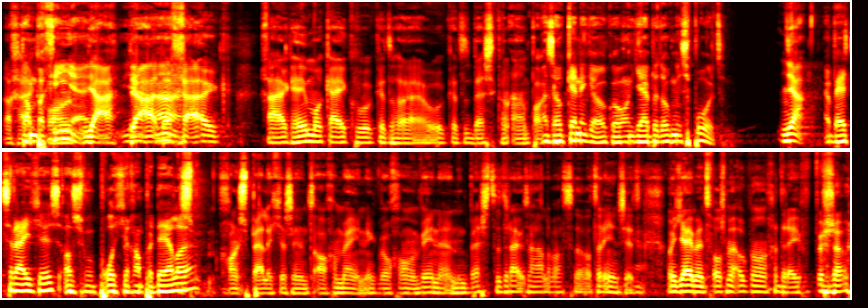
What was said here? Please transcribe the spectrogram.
dan ga Dan ik begin gewoon, je. Ja, ja, Ja. dan ga ik, ga ik helemaal kijken hoe ik het, eh, hoe ik het het beste kan Maar aanpakken. zo ken ik je ook wel, want jij hebt het ook met sport. Ja, En wedstrijdjes, als we een potje gaan padellen. S- Gewoon spelletjes in het algemeen. Ik wil gewoon winnen en het beste eruit halen wat, eh, wat erin zit. Ja. Want jij bent volgens mij ook wel een gedreven persoon.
